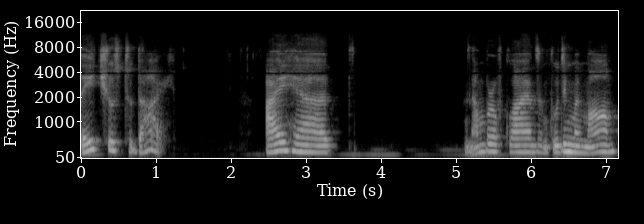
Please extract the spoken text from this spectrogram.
they choose to die i had a number of clients including my mom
